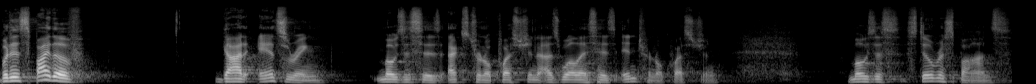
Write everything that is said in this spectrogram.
But in spite of God answering Moses' external question as well as his internal question, Moses still responds,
